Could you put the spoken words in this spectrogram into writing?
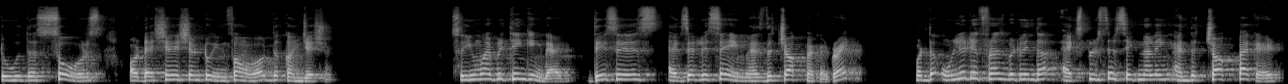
to the source or destination to inform about the congestion. So you might be thinking that this is exactly same as the choke packet, right? But the only difference between the explicit signaling and the choke packet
